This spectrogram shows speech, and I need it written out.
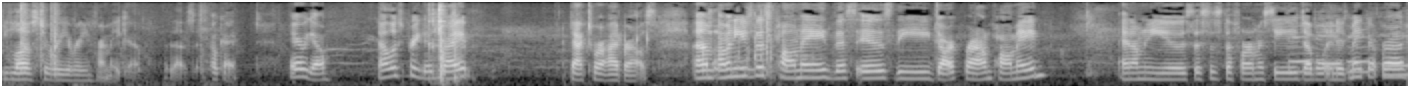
He loves to rearrange my makeup. He loves it. Okay, there we go. That looks pretty good, right? Back to our eyebrows. Um, I'm going to use this pomade. This is the dark brown pomade. And I'm going to use, this is the Farmasi double-ended makeup brush.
